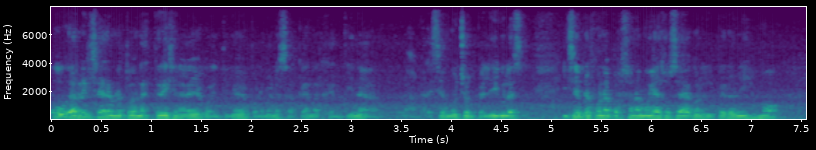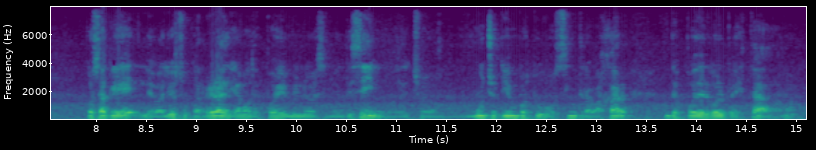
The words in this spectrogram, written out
Hugo Garril ya era una, toda una estrella en el año 49, por lo menos acá en Argentina aparecía mucho en películas y siempre fue una persona muy asociada con el peronismo, cosa que le valió su carrera, digamos, después de 1955. De hecho, mucho tiempo estuvo sin trabajar después del golpe de Estado, ¿no?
